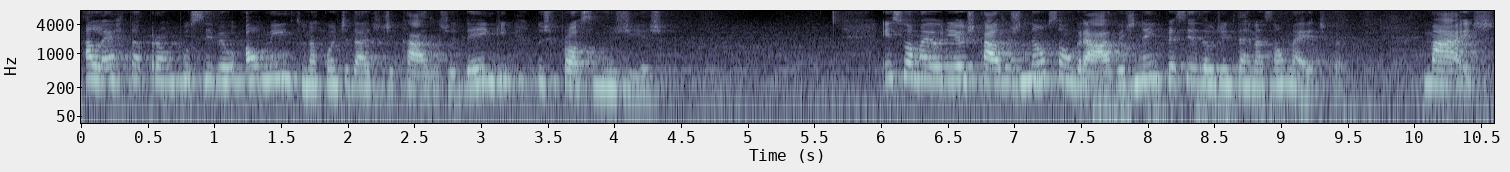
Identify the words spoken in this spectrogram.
alerta para um possível aumento na quantidade de casos de dengue nos próximos dias. Em sua maioria, os casos não são graves nem precisam de internação médica, mas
